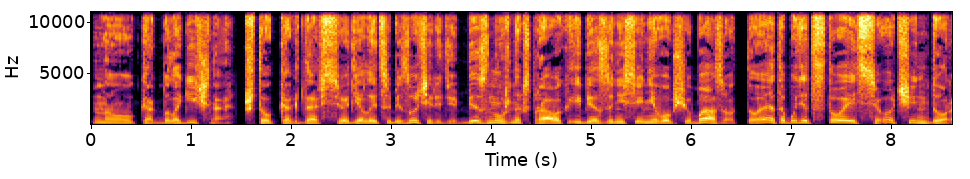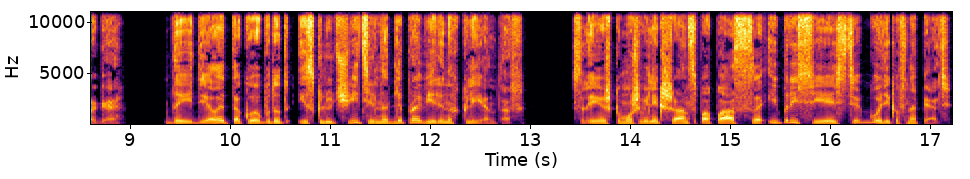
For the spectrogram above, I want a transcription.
Ну, как бы логично, что когда все делается без очереди, без нужных справок и без занесения в общую базу, то это будет стоить очень дорого. Да и делать такое будут исключительно для проверенных клиентов. Слишком уж велик шанс попасться и присесть годиков на пять.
